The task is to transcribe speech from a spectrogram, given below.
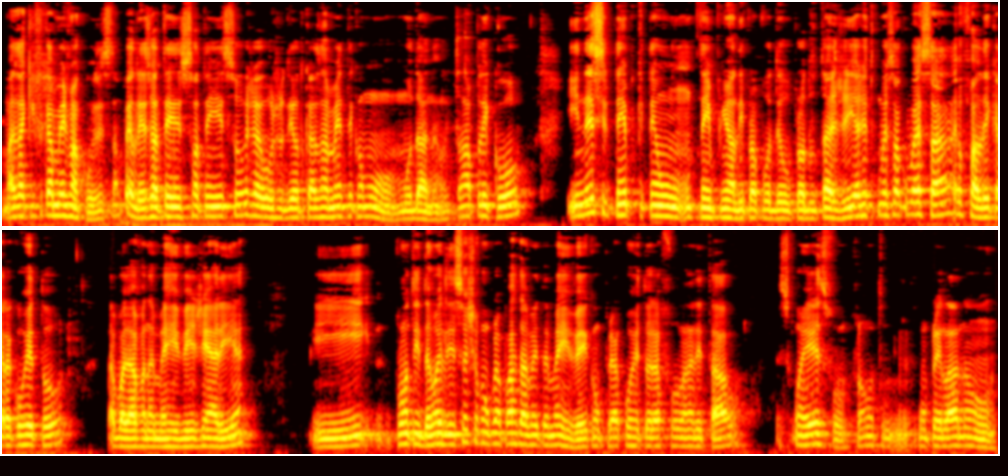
mas aqui fica a mesma coisa. Não, beleza, já tem, só tem isso hoje, é o judeu do casamento, tem como mudar não. Então aplicou. E nesse tempo que tem um, um tempinho ali para poder o produto agir, a gente começou a conversar. Eu falei que era corretor, trabalhava na MRV Engenharia. E prontidão ele disse, deixa eu comprar um apartamento da MRV, comprei a corretora fulana e tal. Eu conheço, pô. Pronto, comprei lá no,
